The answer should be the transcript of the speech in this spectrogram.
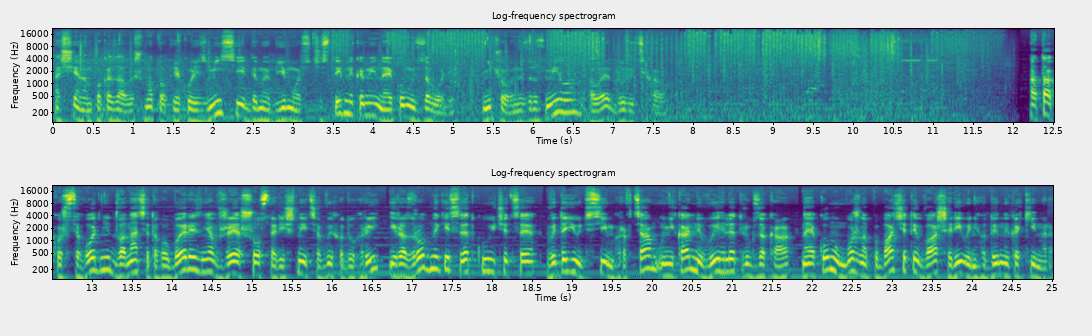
А ще нам показали шматок якоїсь місії, де ми б'ємось чистильниками на якомусь заводі. Нічого не зрозуміло, але дуже цікаво. А також сьогодні, 12 березня, вже шоста річниця виходу гри, і розробники, святкуючи це, видають всім гравцям унікальний вигляд рюкзака, на якому можна побачити ваш рівень годинника Кінера.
